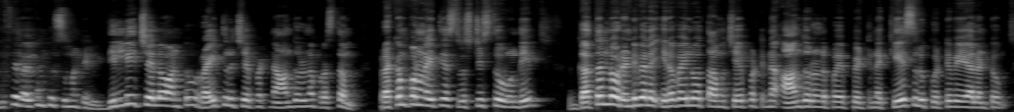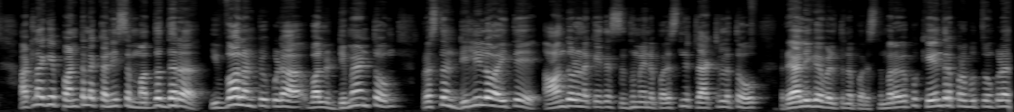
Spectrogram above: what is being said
నమస్తే welcome to Suman TV. Delhi చెలో అంటూ రైతులు చేపట్టిన ఆందోళన ప్రస్తుతం ప్రకంపనలు అయితే సృష్టిస్తూ ఉంది. గతంలో రెండు వేల ఇరవైలో తాము చేపట్టిన ఆందోళనలపై పెట్టిన కేసులు కొట్టివేయాలంటూ అట్లాగే పంటల కనీస మద్దతు ధర ఇవ్వాలంటూ కూడా వాళ్ళు డిమాండ్తో ప్రస్తుతం ఢిల్లీలో అయితే ఆందోళనకైతే సిద్ధమైన పరిస్థితి ట్రాక్టర్లతో ర్యాలీగా వెళ్తున్న పరిస్థితి. మరోవైపు కేంద్ర ప్రభుత్వం కూడా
